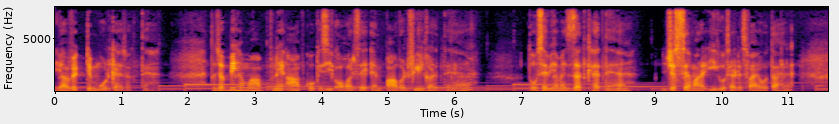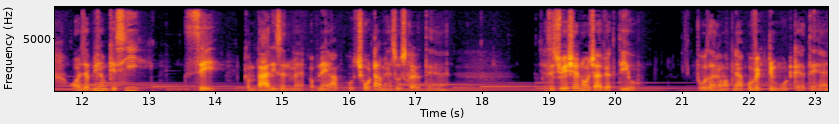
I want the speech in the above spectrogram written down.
या विक्टिम मोड कह सकते हैं। तो जब भी हम अपने आप को किसी और से एम्पावर्ड फील करते हैं तो उसे भी हम इज़्ज़त कहते हैं, जिससे हमारा ईगो सेटिस्फाई होता है। और जब भी हम किसी से कंपैरिजन में अपने आप को छोटा महसूस करते हैं चाहे सिचुएशन हो, चाहे व्यक्ति हो तो उधर हम अपने आप को विक्टिम मोड कहते हैं,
